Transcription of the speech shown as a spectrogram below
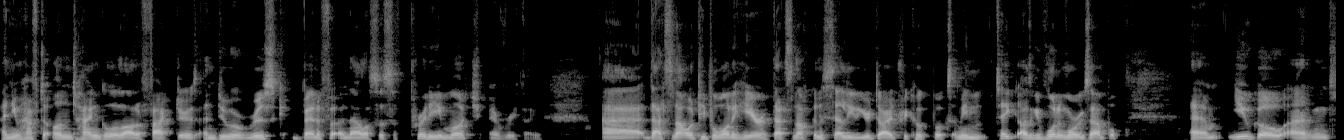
and you have to untangle a lot of factors and do a risk benefit analysis of pretty much everything. Uh, that's not what people want to hear. That's not going to sell you your dietary cookbooks. I mean, take I'll give one more example. Um, you go and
